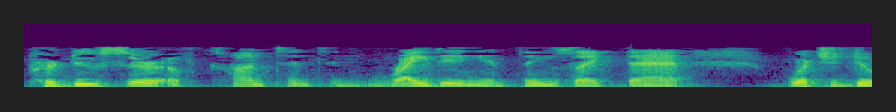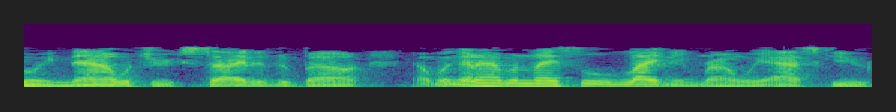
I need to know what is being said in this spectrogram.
producer of content and writing and things like that. What you're doing now, what you're excited about, and we're gonna have a nice little lightning round. We ask you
